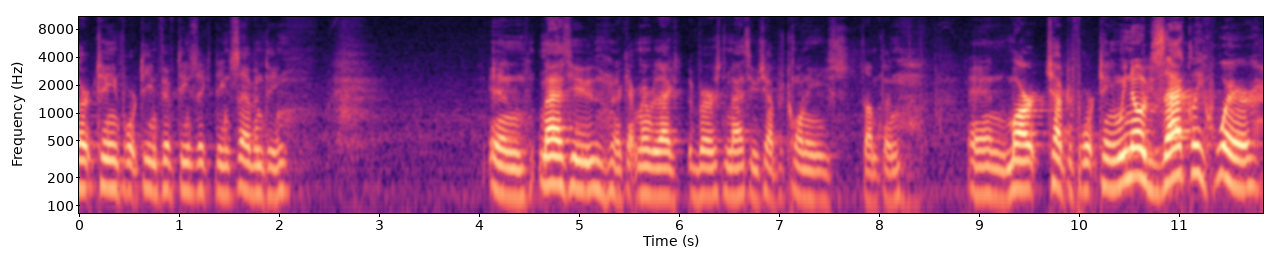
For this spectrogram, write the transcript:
13, 14, 15, 16, 17. In Matthew, I can't remember that verse, Matthew chapter 20 something, and Mark chapter 14, we know exactly where,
